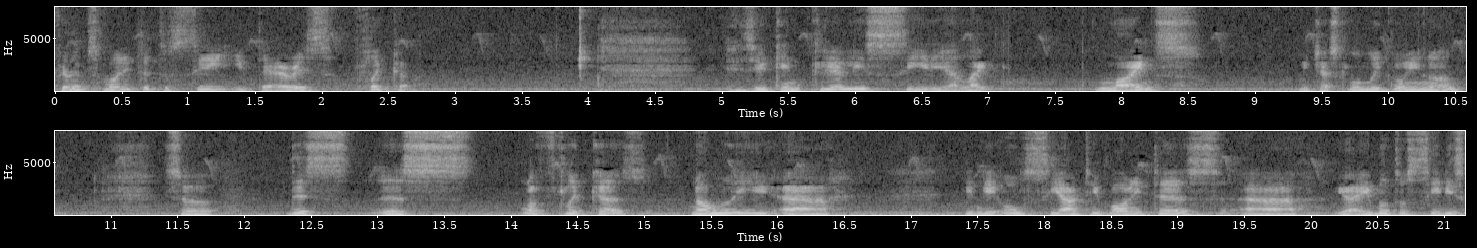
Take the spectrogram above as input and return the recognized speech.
Philips monitor to see if there is flicker. As you can clearly see there are like lines which are slowly going on. So this is what flickers normally uh, in the old CRT monitors uh, you are able to see this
